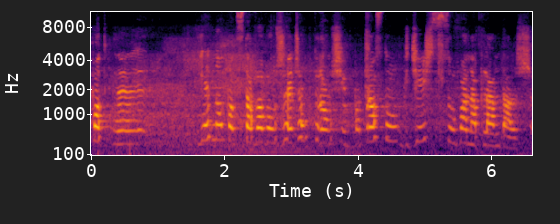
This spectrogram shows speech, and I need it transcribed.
pod, y, jedną podstawową rzeczą, którą się po prostu gdzieś zsuwa na plan dalszy.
